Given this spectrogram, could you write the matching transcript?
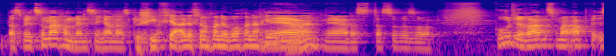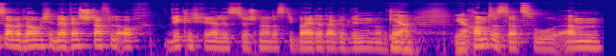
was willst du machen, wenn es nicht anders geht? Du schiebst ne? ja alles noch mal eine Woche nach hinten. Ja, ne? ja das, das sowieso. Gut, wir warten es mal ab. Ist aber, glaube ich, in der Weststaffel auch wirklich realistisch, ne? dass die beide da gewinnen und dann ja, ja. kommt es dazu. Ähm,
